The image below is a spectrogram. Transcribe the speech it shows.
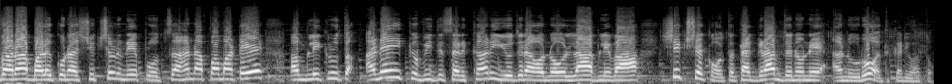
દ્વારા બાળકોના શિક્ષણને પ્રોત્સાહન આપવા માટે અમલીકૃત અનેકવિધ સરકારી યોજનાઓનો લાભ લેવા શિક્ષકો તથા ગ્રામજનોને અનુરોધ કર્યો હતો.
